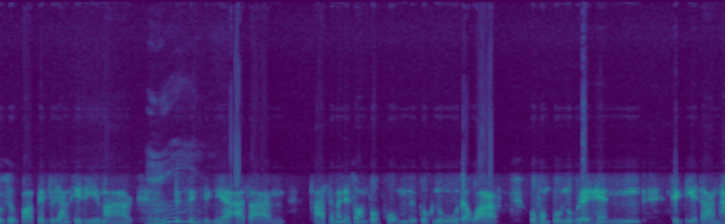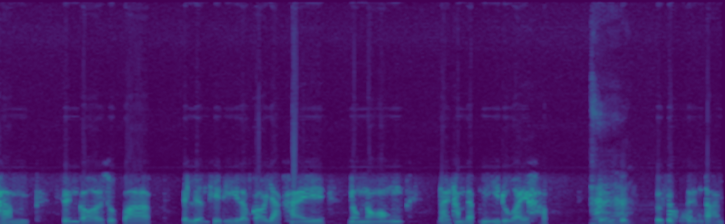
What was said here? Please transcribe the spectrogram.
รู้สึกว่าเป็นตัวอย่างที่ดีมากอืมซึ่งสิ่งสิ่งเนี้ยอาจารย์ อาจจะไม่ได้สอนพวกผมหรือพวกหนู แต่ว่าพวกผมพวกหนูได้เห็นสิ่งที่อาจารย์ทำซึ่งก็รู้สึกว่าเป็นเรื่องที่ดี แล้วก็อยากให้น้องๆได้ทำแบบนี้ด้วยครับค่ะรู้สึกรู้สึกตื้นตัน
